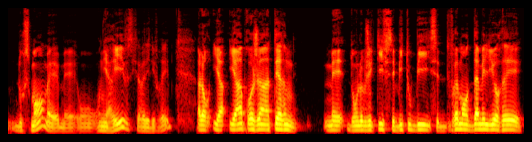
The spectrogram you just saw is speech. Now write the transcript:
doucement, mais, mais on, on y arrive, ça va délivrer. Alors, il y a, il y a un projet interne, mais dont l'objectif, c'est B2B, c'est vraiment d'améliorer,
